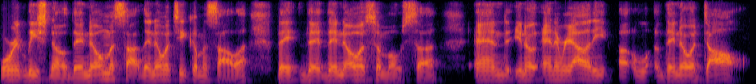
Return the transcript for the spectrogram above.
or at least know. They know masala. They know a tikka masala. They they, they know a samosa, and you know, and in reality, uh, they know a dal.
